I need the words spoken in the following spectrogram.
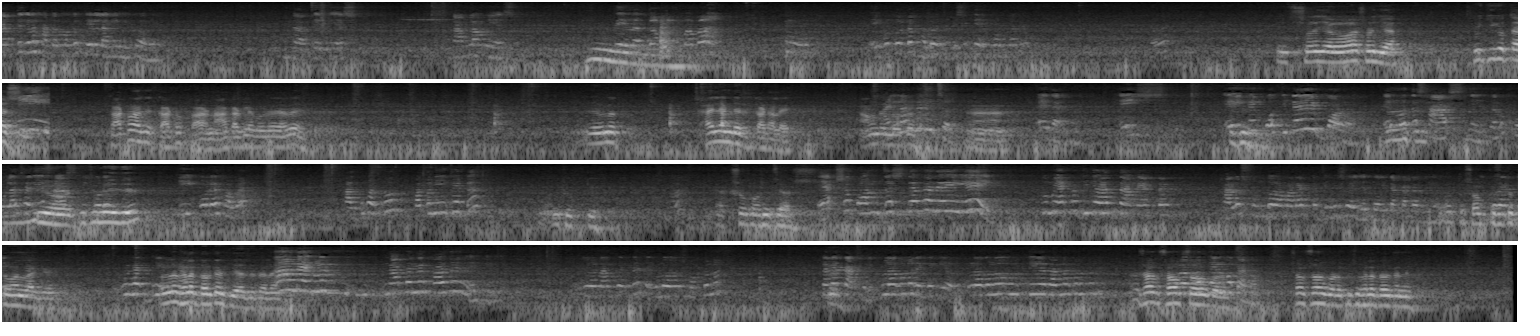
কাটতে গেলে হাতের মতো তেল লাগিয়ে নিতে হবে। যা তেল নিয়ে আসি। কামলাও নিয়ে আসি। তেল আর কামলা বাবা। এই বোতলটা ভালো হয়েছে বেশি তেল পড়বে না? সরে যা বাবা সরে যা। তুই কি করতে আসছিস? কাটো আগে কাটো না কাটলে বোঝা যাবে। এগুলো থাইল্যান্ডের কাঁঠালে। আমাদের লোকে? হ্যাঁ। এই দেখো এই এইটাই প্রতিটাই বড়। এর মধ্যে শ্বাস নেই। দেখো খোলা ছাড়িয়ে শ্বাস কিছু নেই যে। কি করে হবে? ফালতু ফালতু। কত নিয়েছে এটা? ফিফটি একশো পঞ্চাশ। একশো পঞ্চাশ টাকার এই এই। তুমি একটা দিলে একটা আমি একটা ভালো সুন্দর আমার একটা জিনিস হয়ে যেত ওই টাকাটা দিয়ে। তো সব কিছু তো তোমার লাগে। ওগুলো ফেলার দরকার কি আছে তাহলে? সব সব সহ করো। সব সহ করো কিছু ফেলার দরকার নেই।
